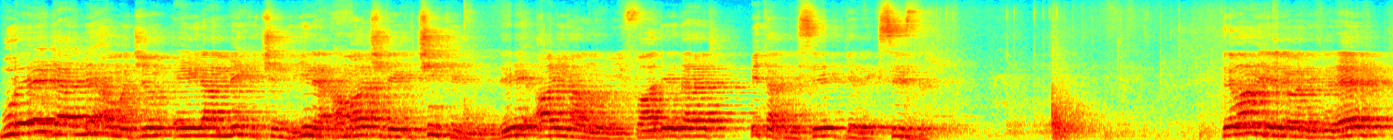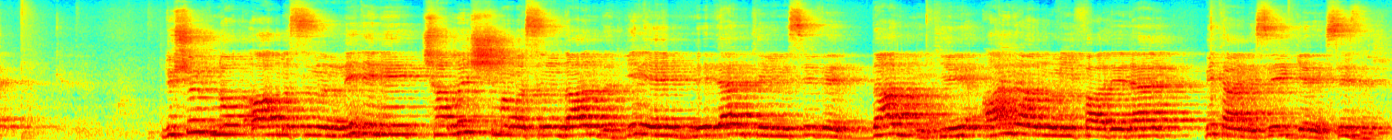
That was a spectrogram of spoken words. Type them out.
Buraya gelme amacım eğlenmek içindi. Yine amaç ve için kelimeleri aynı anlamı ifade eder. Bir tanesi gereksizdir. Devam edelim örneklere. Düşük not almasının nedeni çalışmamasındandır. Yine neden kelimesi ve dan iki aynı anlamı ifade eder. Bir tanesi gereksizdir.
